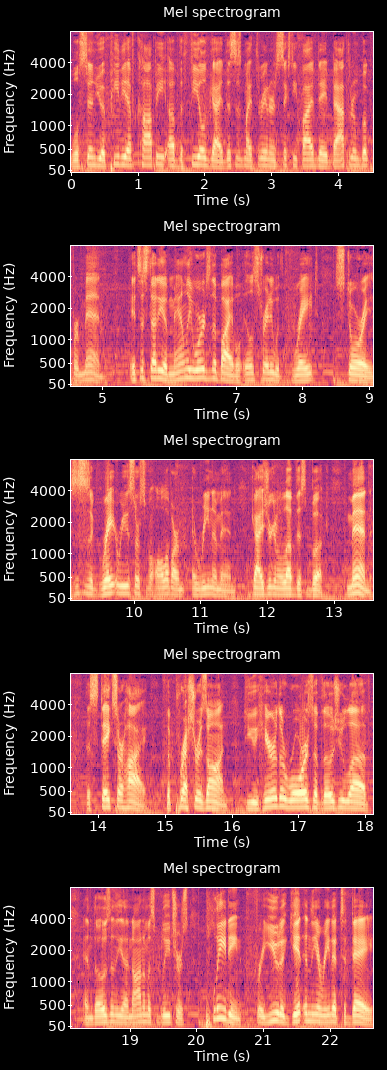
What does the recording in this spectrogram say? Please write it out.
We'll send you a PDF copy of the field guide. This is my 365 day bathroom book for men. It's a study of manly words in the Bible illustrated with great stories. This is a great resource for all of our arena men. Guys, you're going to love this book. Men, the stakes are high. The pressure is on. Do you hear the roars of those you love and those in the anonymous bleachers pleading for you to get in the arena today?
